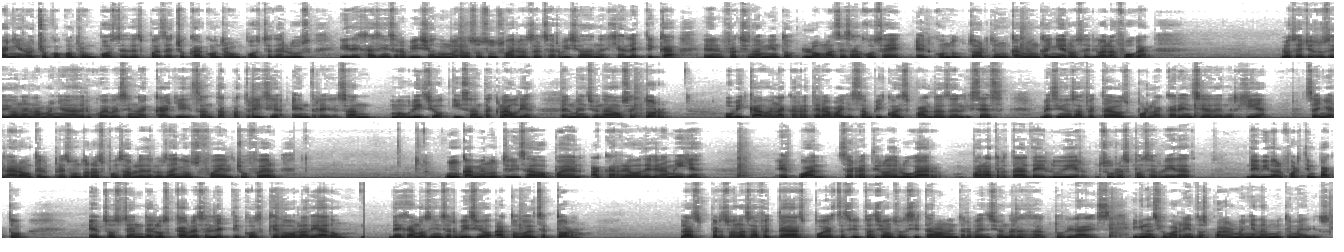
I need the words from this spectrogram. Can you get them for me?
Cañero chocó contra un poste. Después de chocar contra un poste de luz y dejar sin servicio a numerosos usuarios del servicio de energía eléctrica en el fraccionamiento Lomas de San José, el conductor de un camión cañero se dio a la fuga. Los hechos sucedieron en la mañana del jueves en la calle Santa Patricia entre San Mauricio y Santa Claudia, del mencionado sector. Ubicado en la carretera Valle Tampico a espaldas del ICES, vecinos afectados por la carencia de energía señalaron que el presunto responsable de los daños fue el chofer un camión utilizado para el acarreo de gramilla, el cual se retiró del lugar para tratar de eludir su responsabilidad. Debido al fuerte impacto, el sostén de los cables eléctricos quedó ladeado, dejando sin servicio a todo el sector. Las personas afectadas por esta situación solicitaron la intervención de las autoridades. Ignacio Barrientos para el Mañana Multimedios.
